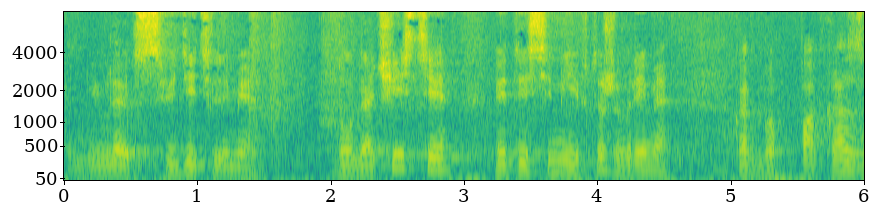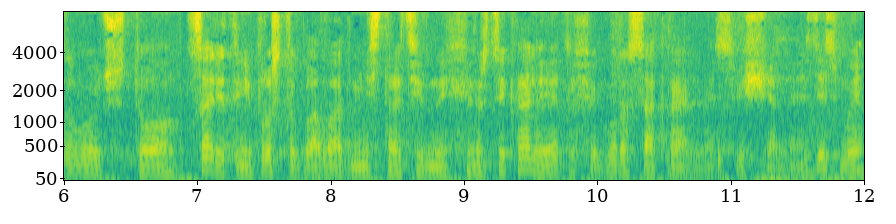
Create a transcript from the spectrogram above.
как бы, являются свидетелями благочестия этой семьи и в то же время как бы показывают, что царь это не просто глава административной вертикали, это фигура сакральная, священная. Здесь мы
